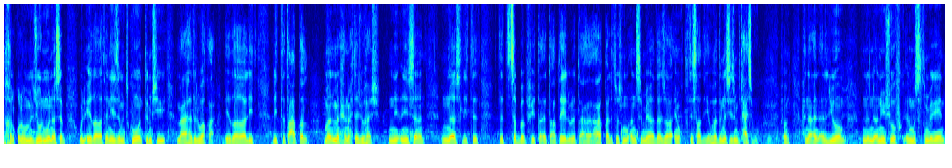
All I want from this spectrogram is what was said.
نخلقوا لهم الجو المناسب والإدارة ثاني لازم تكون تمشي مع هذا الواقع. الاداره اللي تتعطل ما نحن محتاجوهاش الانسان الناس اللي تتسبب في تعطيل ولا عقل نسمي هذا جرائم اقتصادية وهذو الناس لازم يتحاسبوا. فهمت؟ إحنا اليوم نشوف المستثمرين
